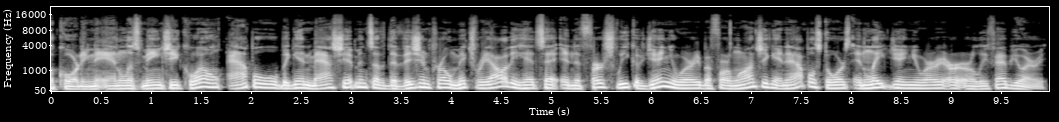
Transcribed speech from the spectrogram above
According to analyst Ming Chi Kuo, Apple will begin mass shipments of the Vision Pro mixed reality headset in the first week of January before launching in Apple stores in late January or early February.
